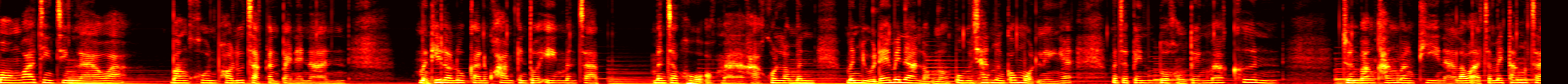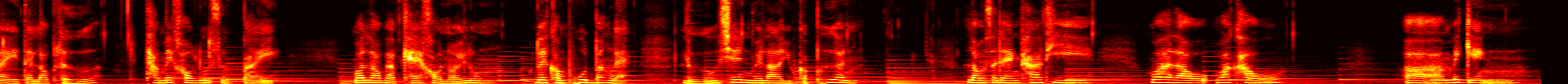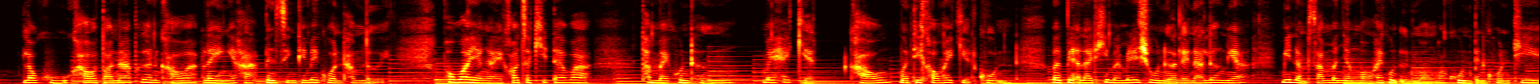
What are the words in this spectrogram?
มองว่าจริง ๆ แล้วอะ บางคนพอรู้จักกันไปนานๆเหมือนที่เรารู้กันความเป็นตัวเองมันจะมันจะโผล่ออกมาค่ะ คนเรามันมันอยู่ได้ไม่นานหรอกเนาะโปรโมชั่นมันก็หมดอะไรเงี้ยมันจะเป็นตัวของตัวเองมากขึ้น จนบางครั้งบางทีนะ เราอาจจะไม่ตั้งใจแต่เราเผลอทำให้เขารู้สึกไป ว่าเราแบบแคร์เขาน้อยลงด้วยคำพูดบ้างแหละ หรือเช่นเวลาอยู่กับเพื่อน เราแสดงท่าทีว่าเราว่าเขาเอ่อไม่เก่ง เราขู่เขาต่อหน้าเพื่อนเขาอะอะไรอย่างเงี้ยค่ะ เป็นสิ่งที่ไม่ควรทำเลย เพราะว่ายังไงเขาจะคิดได้ว่าทำไมคุณถึงไม่ให้เกียรติเขาเหมือนที่เขาให้เกียรติคุณ มันเป็นอะไรที่มันไม่ได้โชว์เหนือเลยนะเรื่องเนี้ย มีหนำซ้ำมันยังมองให้คนอื่นมองว่าคุณเป็นคนที่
